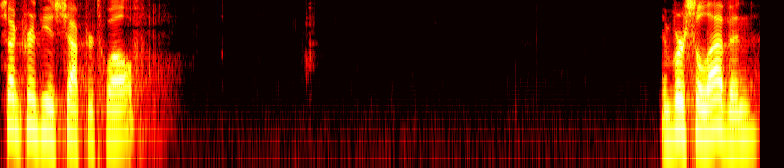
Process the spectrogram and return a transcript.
2 Corinthians chapter 12. In verse 11,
